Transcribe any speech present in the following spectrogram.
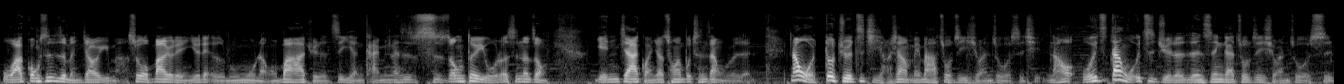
我阿公是日本教育嘛，所以我爸有点有点耳濡目染。我爸他觉得自己很开明，但是始终对于我都是那种严加管教，从来不称赞我的人。那我都觉得自己好像没办法做自己喜欢做的事情。然后我一直，但我一直觉得人生应该做自己喜欢做的事。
